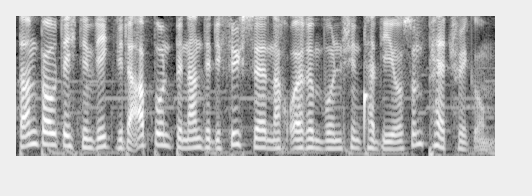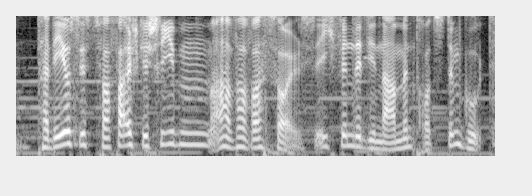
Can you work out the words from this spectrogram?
Dann baute ich den Weg wieder ab und benannte die Füchse nach eurem Wunsch in Thaddeus und Patrick um. Thaddeus ist zwar falsch geschrieben, aber was soll's, ich finde die Namen trotzdem gut.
